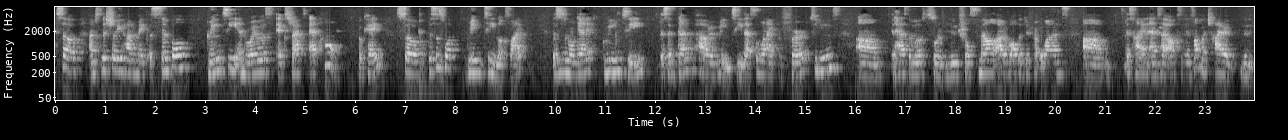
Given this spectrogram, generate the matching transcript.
So I'm just going to show you how to make a simple green tea and rooibos extract at home. Okay, so this is what green tea looks like. This is an organic green tea. It's a gunpowder green tea. That's the one I prefer to use. Um, it has the most sort of neutral smell out of all the different ones. Um, it's high in antioxidants, not much higher than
